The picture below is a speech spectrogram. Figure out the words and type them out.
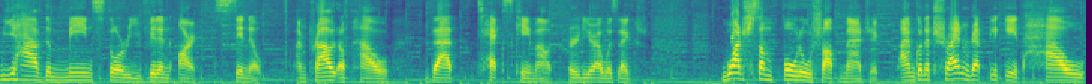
we have the main story villain arc, Sinnoh. I'm proud of how that text came out. Earlier, I was like, watch some Photoshop magic. I'm gonna try and replicate how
